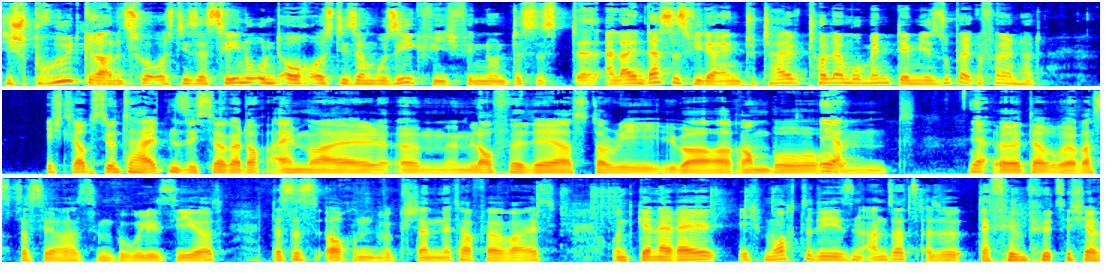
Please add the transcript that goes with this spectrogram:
die sprüht geradezu aus dieser Szene und auch aus dieser Musik, wie ich finde. Und das ist, das, allein das ist wieder ein total toller Moment, der mir super gefallen hat. Ich glaube, sie unterhalten sich sogar doch einmal ähm, im Laufe der Story über Rambo ja. und ja. Äh, darüber, was das ja symbolisiert. Das ist auch ein, wirklich ein netter Verweis. Und generell, ich mochte diesen Ansatz, also der Film fühlt sich ja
